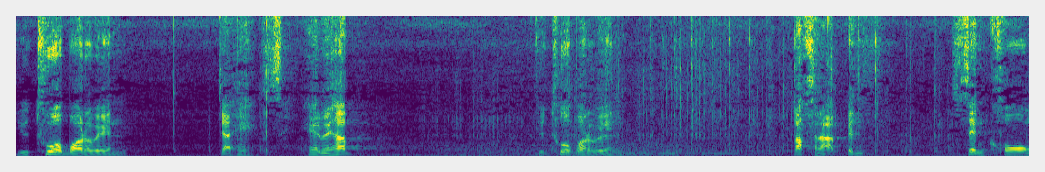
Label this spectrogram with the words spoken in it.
อยู่ทั่วบริเวณจะเห็นเห็นไหมครับ อยู่ทั่วบริเวณ ลักษณะเป็นเส้นโค้ง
